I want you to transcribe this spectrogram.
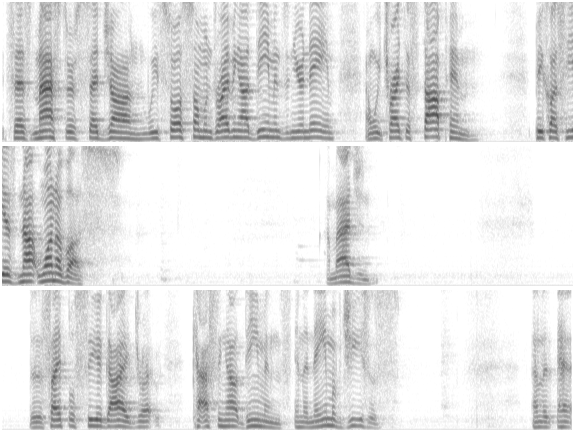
it says, Master, said John, we saw someone driving out demons in your name, and we tried to stop him because he is not one of us. Imagine. The disciples see a guy dri- casting out demons in the name of Jesus. And the, and,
